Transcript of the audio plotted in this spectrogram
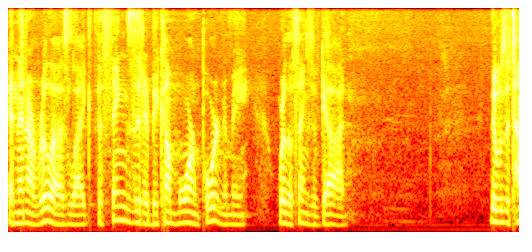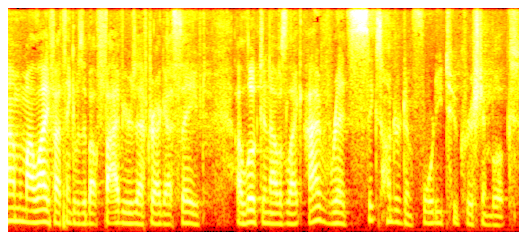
And then I realized like the things that had become more important to me were the things of God. There was a time in my life, I think it was about five years after I got saved. I looked and I was like, I've read 642 Christian books.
